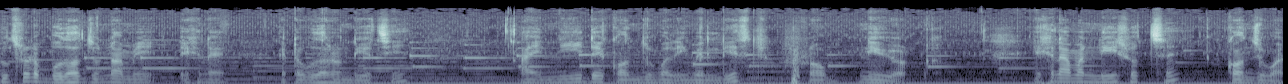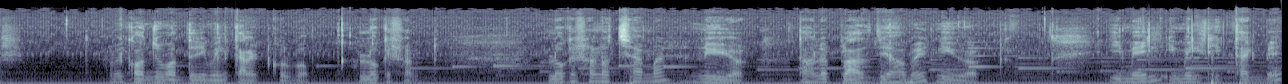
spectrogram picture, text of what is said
সূত্রটা বোঝার জন্য আমি এখানে একটা উদাহরণ দিয়েছি। I need a consumer email list from New York এখানে আমার নিশ হচ্ছে কনজুমার আমি কনজুমারদের ইমেল কালেক্ট করব। লোকেশন। লোকেশন হচ্ছে আমার নিউ ইয়র্ক। তাহলে প্লাস দিয়ে হবে নিউ ইয়র্ক। ইমেইল ইমেল ঠিক থাকবে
